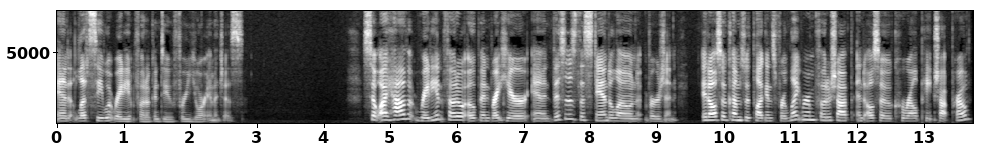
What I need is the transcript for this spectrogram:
and let's see what Radiant Photo can do for your images. So I have Radiant Photo open right here, and this is the standalone version. It also comes with plugins for Lightroom, Photoshop, and also Corel Paint Shop Pro.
